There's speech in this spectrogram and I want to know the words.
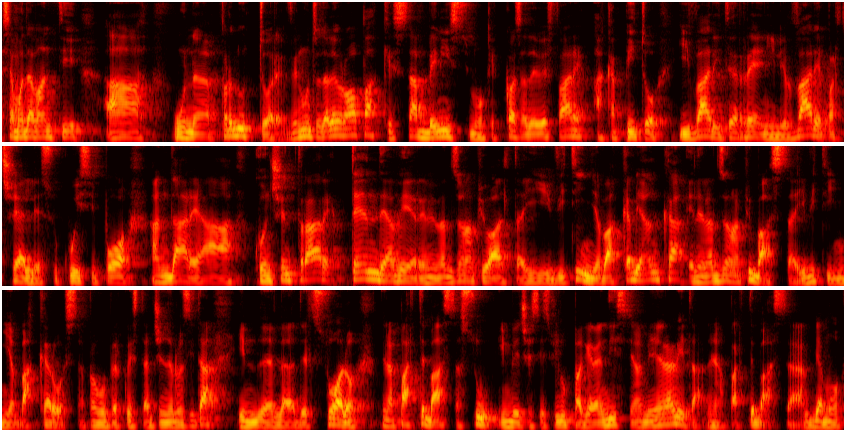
Siamo davanti a un produttore venuto dall'Europa che sa benissimo che cosa deve fare, ha capito i vari terreni, le varie parcelle su cui si può andare a concentrare, tende a avere nella zona più alta i vitigni a bacca bianca e nella zona più bassa i vitigni a bacca rossa, proprio per questa generosità in, del, del suolo nella parte bassa, su invece si sviluppa grandissima mineralità, nella parte bassa abbiamo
